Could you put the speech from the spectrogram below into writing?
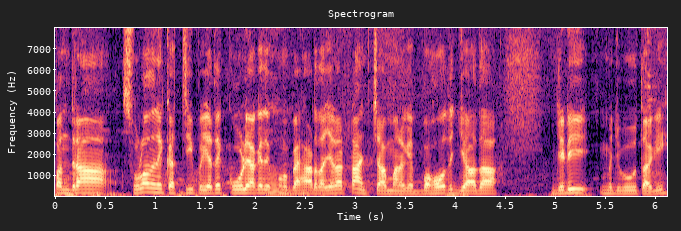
15 16 ਦਿਨ ਕੱਚੀ ਪਈ ਆ ਤੇ ਕੋਲੇ ਆ ਕੇ ਦੇਖੋ ਬੈਹੜ ਦਾ ਜਿਹੜਾ ਢਾਂਚਾ ਮੰਨ ਕੇ ਬਹੁਤ ਜ਼ਿਆਦਾ ਜਿਹੜੀ ਮਜ਼ਬੂਤ ਆ ਗਈ।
